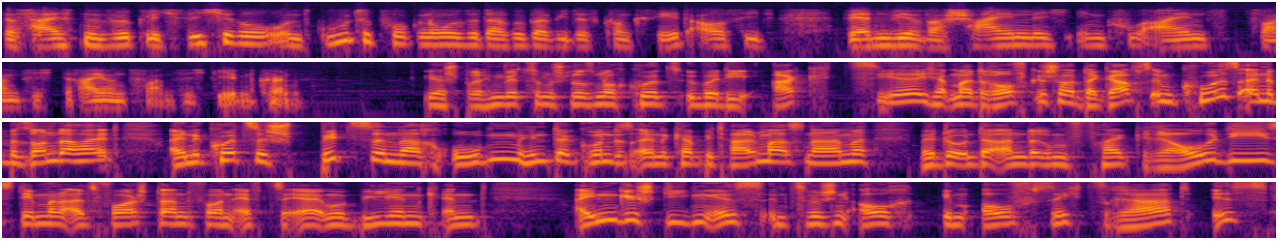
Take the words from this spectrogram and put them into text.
Das heißt, eine wirklich sichere und gute Prognose darüber, wie das konkret aussieht, werden wir wahrscheinlich in Q1 2023 geben können. Ja, sprechen wir zum Schluss noch kurz über die Aktie. Ich habe mal drauf geschaut, da gab es im Kurs eine Besonderheit, eine kurze Spitze nach oben. Hintergrund ist eine Kapitalmaßnahme, mit unter anderem Falk Raudis, den man als Vorstand von FCR Immobilien kennt, eingestiegen ist, inzwischen auch im Aufsichtsrat ist.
